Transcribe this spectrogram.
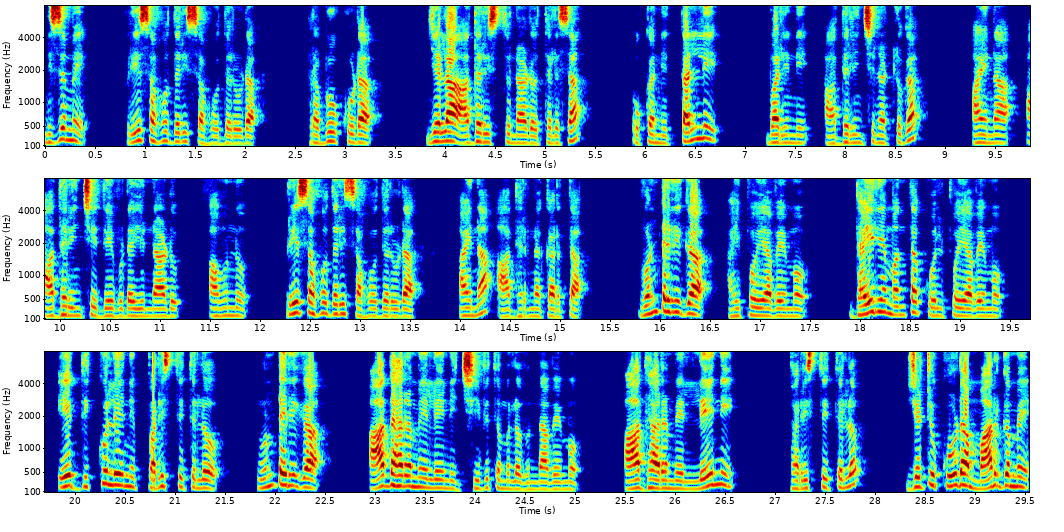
నిజమే ప్రియ సహోదరి సహోదరుడా ప్రభు కూడా ఎలా ఆదరిస్తున్నాడో తెలుసా? ఒకని తల్లి వారిని ఆదరించినట్లుగా ఆయన ఆదరించే దేవుడై ఉన్నాడు. అవును ప్రియ సహోదరి సహోదరుడా ఆయన ఆదరణకర్త. ఒంటరిగా అయిపోయావేమో ధైర్యమంతా కోల్పోయావేమో ఏ దిక్కులేని పరిస్థితిలో ఒంటరిగా ఆధారమే లేని జీవితంలో ఉన్నావేమో ఆధారమే లేని పరిస్థితిలో ఎటు కూడా మార్గమే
